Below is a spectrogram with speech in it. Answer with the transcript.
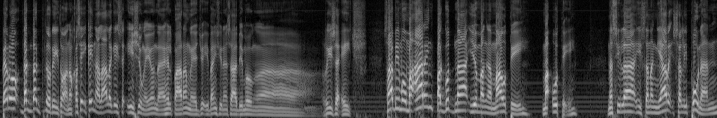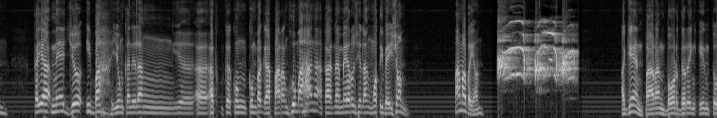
Pero dagdag to rito, ano? kasi ikay nalalagay sa issue ngayon dahil parang medyo iba yung sinasabi mong uh, Riza H. Sabi mo, maaring pagod na yung mga mauti, mauti, na sila isa nangyari sa lipunan kaya medyo iba yung kanilang uh, at kung kumbaga parang humahanga ka na meron silang motivation. Tama ba 'yon? Again, parang bordering into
